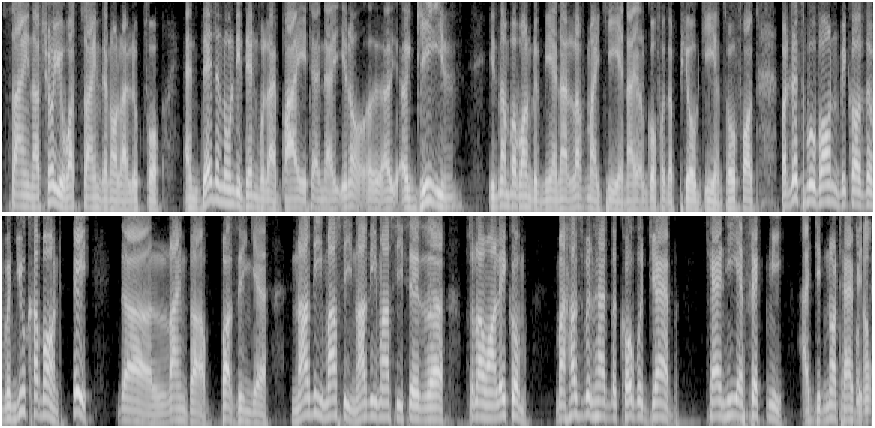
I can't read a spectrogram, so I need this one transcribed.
sign. I'll show you what signs and all I look for, and then and only then will I buy it. And I, you know, a, a ghee is is number one with me, and I love my ghee, and I'll go for the pure ghee and so forth. But let's move on because when you come on, hey, the lines are buzzing here. Nadi Masi, Nadi Masi says, uh, Assalamu alaikum. My husband had the COVID jab. Can he affect me? I did not have it. Oh, no.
